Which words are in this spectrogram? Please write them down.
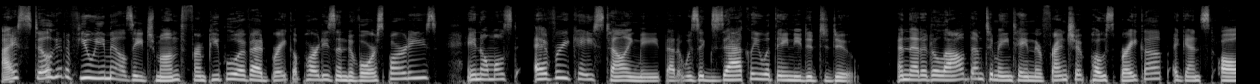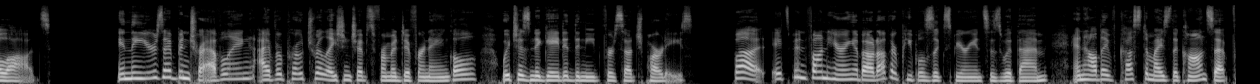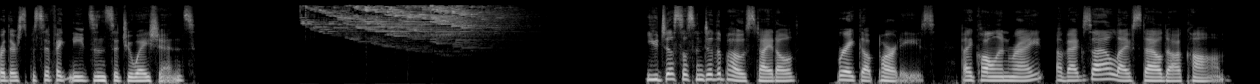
I still get a few emails each month from people who have had breakup parties and divorce parties, in almost every case telling me that it was exactly what they needed to do and that it allowed them to maintain their friendship post breakup against all odds. In the years I've been traveling, I've approached relationships from a different angle, which has negated the need for such parties. But it's been fun hearing about other people's experiences with them and how they've customized the concept for their specific needs and situations. You just listened to the post titled Breakup Parties by Colin Wright of ExileLifestyle.com.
